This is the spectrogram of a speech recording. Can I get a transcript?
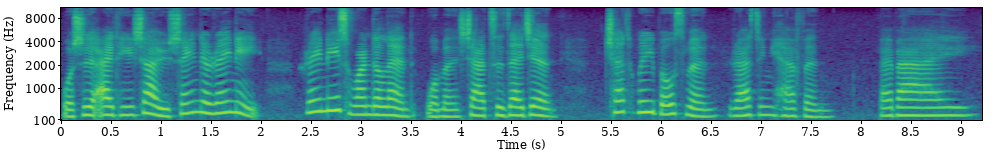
我是爱听下雨声音的 Rainy Rainy，Rainy's Wonderland。我们下次再见。Chadwick Boseman，Rest in Heaven。拜拜。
